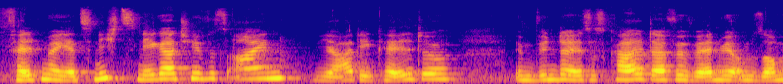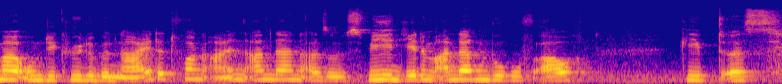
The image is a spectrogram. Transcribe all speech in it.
Fällt mir jetzt nichts Negatives ein. Ja, die Kälte, im Winter ist es kalt, dafür werden wir im Sommer um die Kühle beneidet von allen anderen. Also es wie in jedem anderen Beruf auch, gibt es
